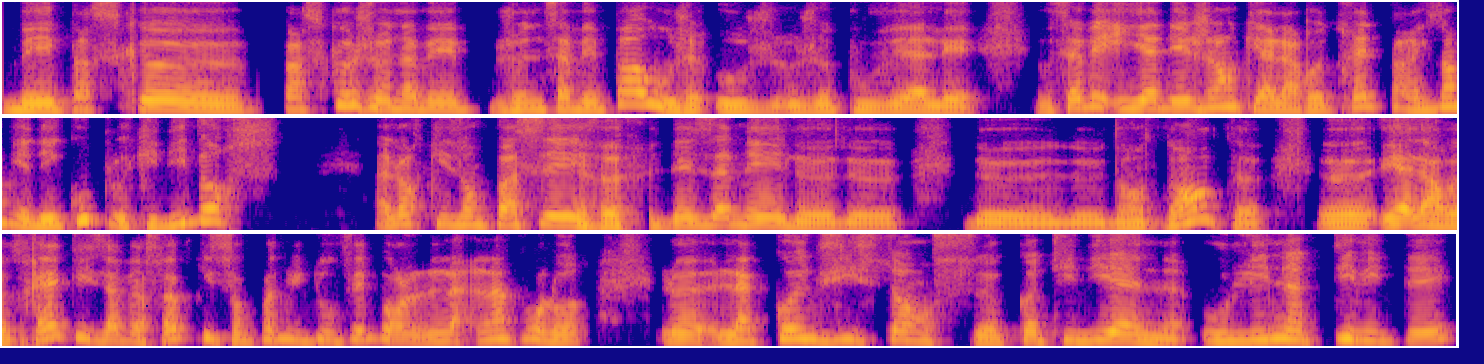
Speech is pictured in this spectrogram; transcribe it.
mais parce que, parce que je, je ne savais pas où, je, où je, pouvais aller. Vous savez, il y a des gens qui, à la retraite, par exemple, il y a des couples qui divorcent alors qu'ils ont passé euh, des années d'entente de, euh, et à la retraite, ils aperçoivent qu'ils ne sont pas du tout faits l'un pour l'autre. La coexistence quotidienne ou l'inactivité,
